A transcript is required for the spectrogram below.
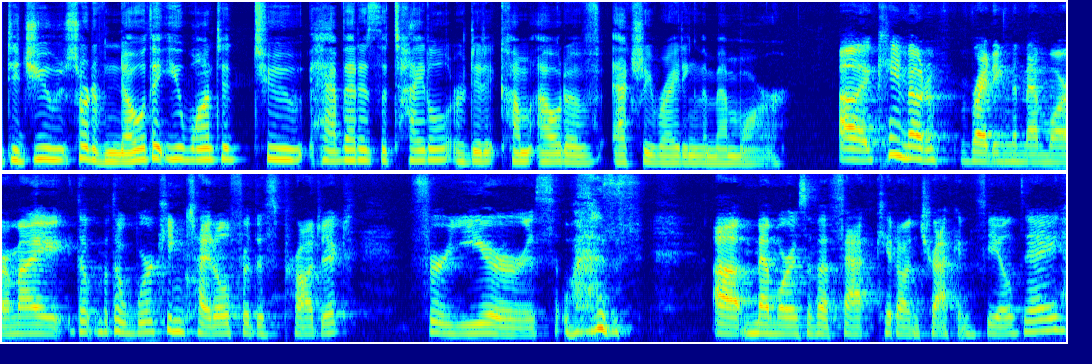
did you sort of know that you wanted to have that as the title or did it come out of actually writing the memoir Uh, it came out of writing the memoir. My the, the working title for this project for years was uh, "Memoirs of a Fat Kid on Track and Field Day."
